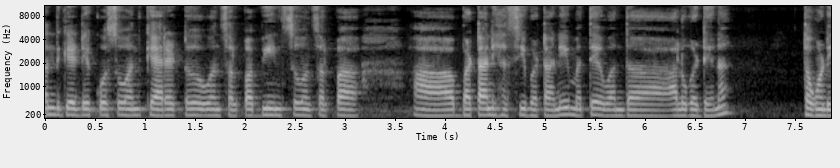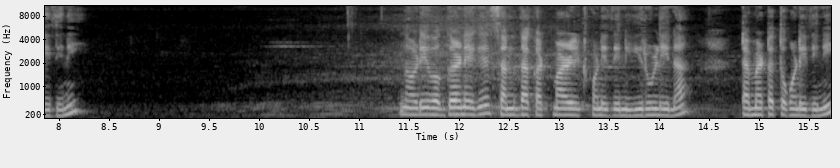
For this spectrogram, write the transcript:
ಒಂದು ಗೆಡ್ಡೆಕೋಸು ಒಂದು ಕ್ಯಾರೆಟು, ಒಂದು ಸ್ವಲ್ಪ ಬೀನ್ಸು, ಒಂದು ಸ್ವಲ್ಪ ಬಟಾಣಿ, ಹಸಿ ಬಟಾಣಿ ಮತ್ತು ಒಂದು ಆಲೂಗಡ್ಡೆನ ತೊಗೊಂಡಿದ್ದೀನಿ. ನೋಡಿ, ಒಗ್ಗರಣೆಗೆ ಸಣ್ಣದಾಗಿ ಕಟ್ ಮಾಡಿ ಇಟ್ಕೊಂಡಿದ್ದೀನಿ ಈರುಳ್ಳಿನ. ಟೊಮೆಟೊ ತೊಗೊಂಡಿದ್ದೀನಿ,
